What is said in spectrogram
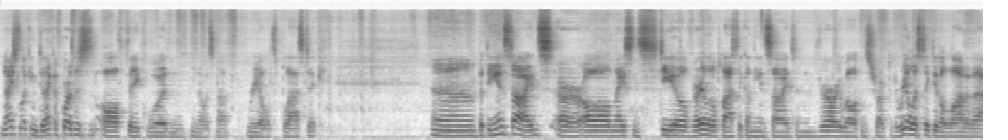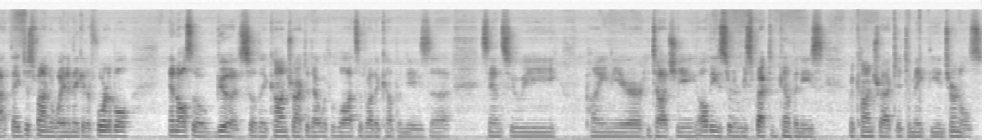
nice looking deck. Of course, this is all fake wood, and you know it's not real. It's plastic. Uh, but the insides are all nice and steel, very little plastic on the insides, and very well constructed. Realistic did a lot of that. They just found a way to make it affordable and also good. So they contracted out with lots of other companies, uh, Sansui, Pioneer, Hitachi, all these sort of respected companies were contracted to make the internals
